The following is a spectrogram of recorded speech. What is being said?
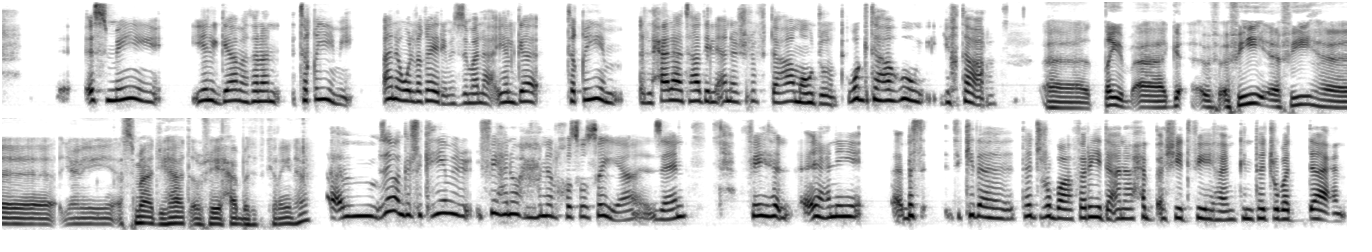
اسمي يلقى مثلا تقييمي. أنا ولا غيري من الزملاء يلقى تقييم الحالات هذه اللي أنا شفتها موجود. وقتها هو يختار. آه طيب آه في في آه يعني أسماء جهات أو شيء حابة تذكرينها؟ زي ما قلت لك هي فيها نوع من الخصوصية زين. فيه يعني بس كذا تجربة فريدة أنا أحب أشيد فيها يمكن تجربة داعم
